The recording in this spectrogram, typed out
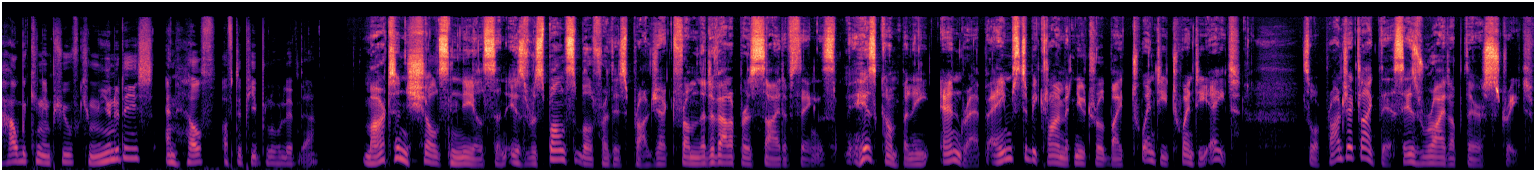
how we can improve communities and health of the people who live there. Martin Schulz Nielsen is responsible for this project from the developer's side of things. His company, NREP, aims to be climate neutral by 2028. So a project like this is right up their street.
